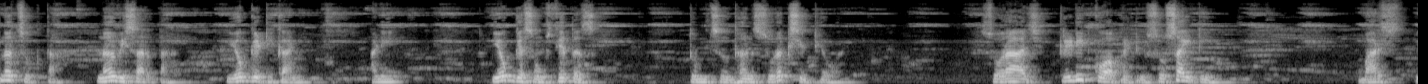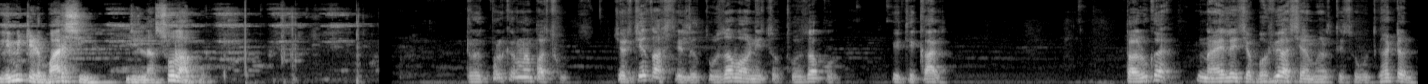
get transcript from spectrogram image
न चुकता न विसरता योग्य ठिकाणी आणि योग्य संस्थेतच तुमचं धन सुरक्षित ठेवा. Swaraj credit cooperative society Barshi limited Barshi जिल्हा सोलापूर. ट्रक प्रकरणापासून चर्चेत असलेलं तुळजाभवानीचं तुळजापूर येथे काल तालुका न्यायालयाच्या भव्य अशा इमारतीचं उद्घाटन.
